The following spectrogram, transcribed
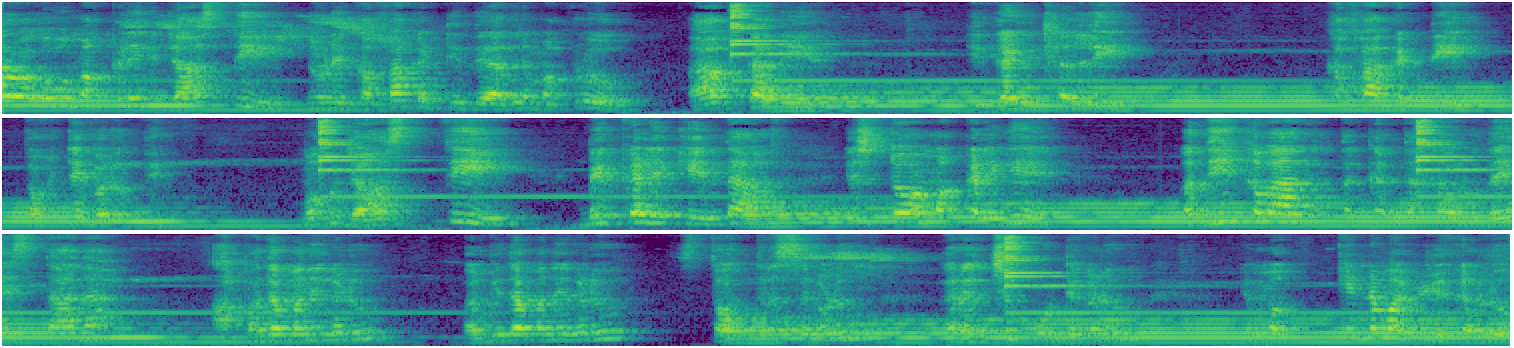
ರೋಗವು ಮಕ್ಕಳಿಗೆ ಜಾಸ್ತಿ ನೋಡಿ ಕಫ ಕಟ್ಟಿದ್ದೆ ಆದ್ರೆ ಮಕ್ಕಳು ಆಗ್ತಾನೆ ಈ ಗಂಟ್ಲಲ್ಲಿ ಕಫ ಕಟ್ಟಿ ತೊಟ್ಟೆ ಬರುತ್ತೆ. ಮಗು ಜಾಸ್ತಿ ಬಿಕ್ಕಳಿಕೆಯಿಂದ ಎಷ್ಟೋ ಮಕ್ಕಳಿಗೆ ಅಧಿಕವಾಗಿರ್ತಕ್ಕಂತಹ ಹೃದಯ ಸ್ಥಾನ ಅಪದ ಮನೆಗಳು ಅಭಿದ ಮನೆಗಳು ಸ್ತೋತ್ರಸ್ಗಳು ರಜ್ಜುಕೂಟಗಳು ನಿಮ್ಮ ಕಿಣ್ಣಮ ವ್ಯೂಹಗಳು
